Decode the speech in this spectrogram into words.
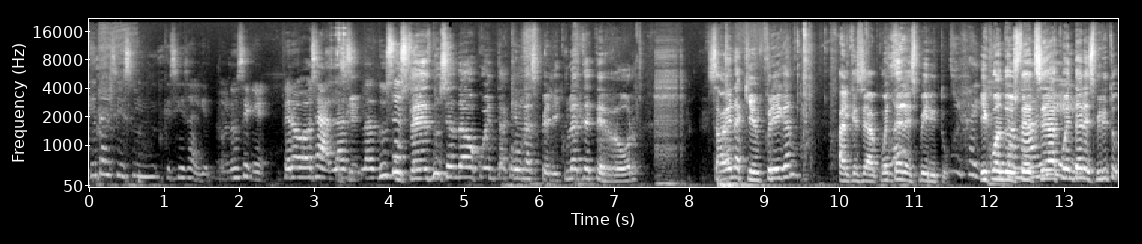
¿qué tal si es un, que sí es alguien? O no sé qué. Pero, o sea, las, que las luces... ¿Ustedes no se han dado cuenta que en las películas de terror saben a quién friegan? Al que se da cuenta del espíritu. Y cuando usted se da cuenta del espíritu,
